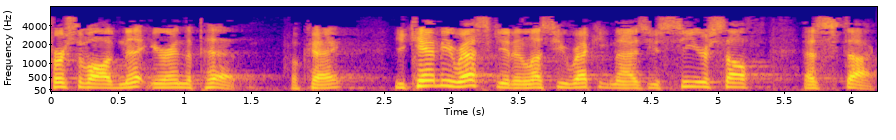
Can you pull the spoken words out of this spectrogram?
First of all, admit you're in the pit, okay? You can't be rescued unless you recognize you see yourself as stuck.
